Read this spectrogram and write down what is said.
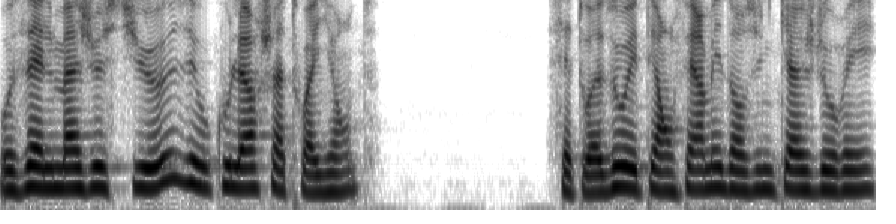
aux ailes majestueuses et aux couleurs chatoyantes. Cet oiseau était enfermé dans une cage dorée,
